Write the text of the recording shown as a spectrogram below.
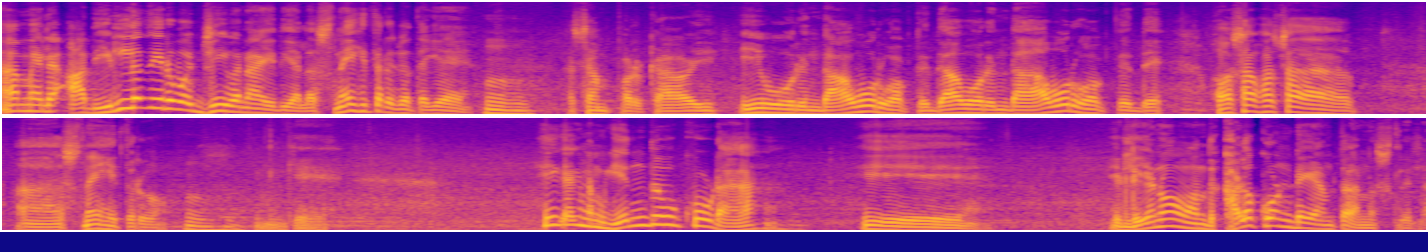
ಆಮೇಲೆ ಅದಿಲ್ಲದಿರುವ ಜೀವನ ಇದೆಯಲ್ಲ ಸ್ನೇಹಿತರ ಜೊತೆಗೆ. ಸಂಪರ್ಕ. ಈ- ಈ ಊರಿಂದ ಆ ಊರು ಹೋಗ್ತಿದ್ದೆ, ಆ ಊರಿಂದ ಆ ಊರು ಹೋಗ್ತಿದ್ದೆ. ಹೊಸ ಹೊಸ ಸ್ನೇಹಿತರು. ಹೀಗೆ. ಹೀಗಾಗಿ ನಮಗೆಂದೂ ಕೂಡ ಈ ಇಲ್ಲೇನೋ ಒಂದು ಕಳ್ಕೊಂಡೆ ಅಂತ ಅನ್ನಿಸ್ಲಿಲ್ಲ.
